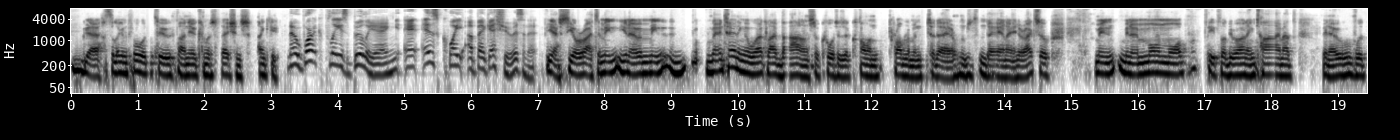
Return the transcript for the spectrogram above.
yeah, so looking forward to our new conversations. Thank you. Now, workplace bullying it is quite a big issue, isn't it? Yes, you're right. I mean, you know, I mean, maintaining a work-life balance, of course, is a common problem in today day and age, right? So, I mean, you know, more and more people are devoting time at you know, with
